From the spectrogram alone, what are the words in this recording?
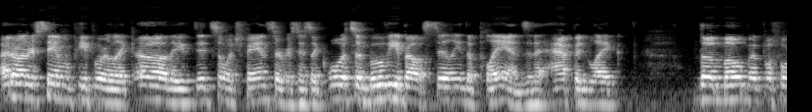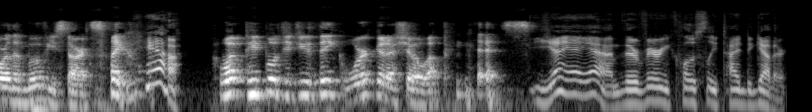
I don't understand when people are like, "Oh, they did so much fan service." And it's like, well, it's a movie about stealing the plans, and it happened like the moment before the movie starts. Like, yeah, what people did you think weren't going to show up in this? yeah, yeah, yeah. They're very closely tied together.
